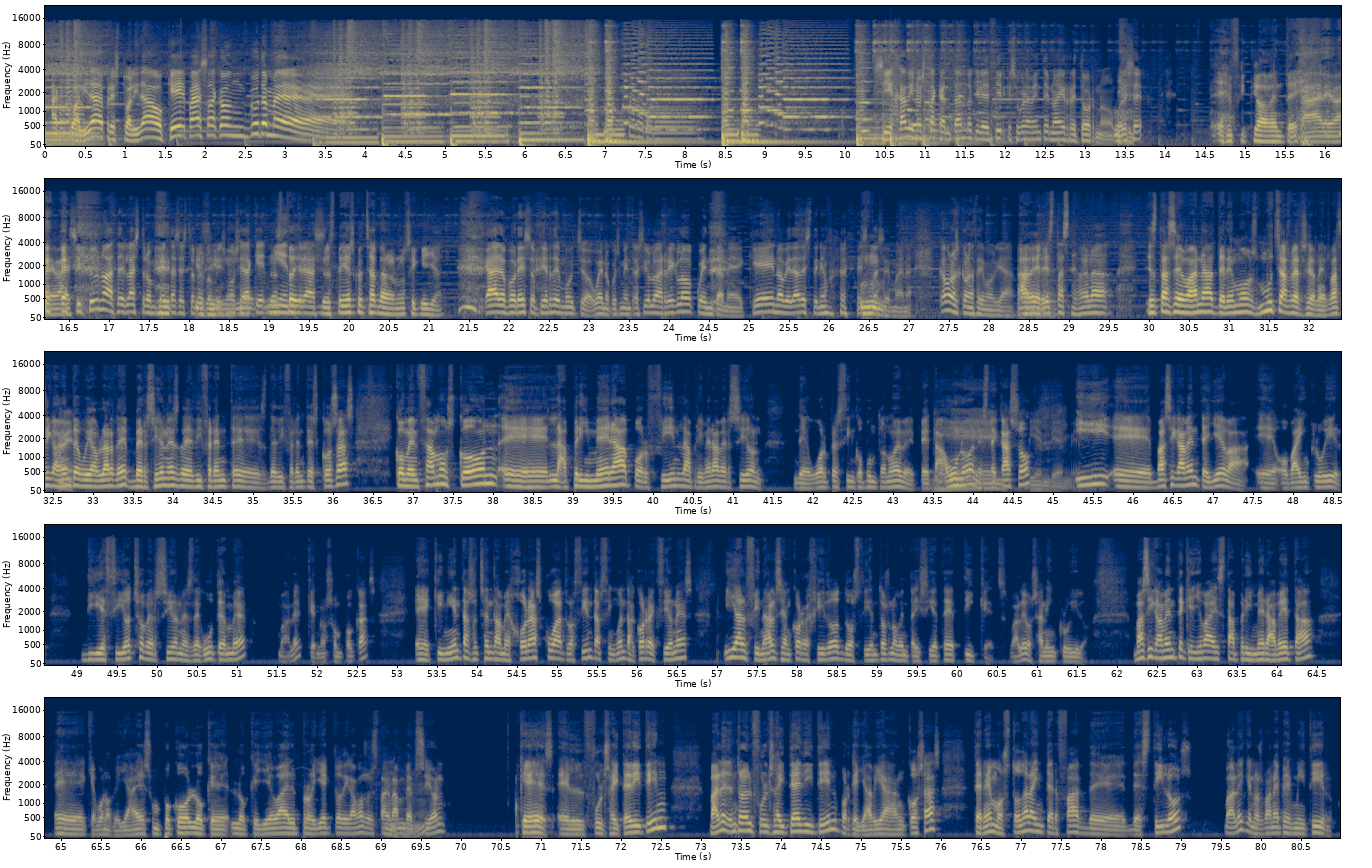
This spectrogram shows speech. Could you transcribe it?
Actualidad, prestualidad o qué pasa con Gutenberg. Si Javi no está cantando, quiere decir que seguramente no hay retorno. ¿Puede ser? Efectivamente. Vale, vale, vale. Si tú no haces las trompetas, esto no es lo mismo. o sea que mientras. Estoy, estoy escuchando las musiquillas. Claro, por eso pierde mucho. Bueno, pues mientras yo lo arreglo, cuéntame, ¿qué novedades tenemos esta mm. semana? ¿Cómo nos conocemos ya? A ver, esta semana. Esta semana tenemos muchas versiones. Básicamente voy a hablar de versiones de diferentes, de diferentes cosas. Comenzamos con eh, la primera, por fin, la primera versión de WordPress 5.9 beta 1 en este caso. y eh, básicamente lleva eh, o va a incluir 18 versiones de Gutenberg, ¿vale? Que no son pocas, 580 eh, mejoras, 450 correcciones y al final se han corregido 297 tickets, ¿vale? O se han incluido. Básicamente que lleva esta primera beta. que bueno, que ya es un poco lo que, lo que lleva el proyecto, digamos, esta gran versión, que es el full site editing, ¿vale? Dentro del full site editing, porque ya habían cosas, tenemos toda la interfaz de, de estilos, ¿vale? Que nos van a permitir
